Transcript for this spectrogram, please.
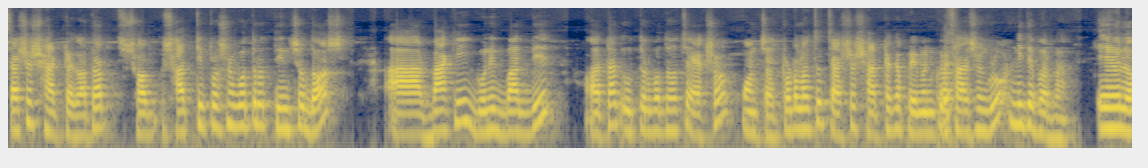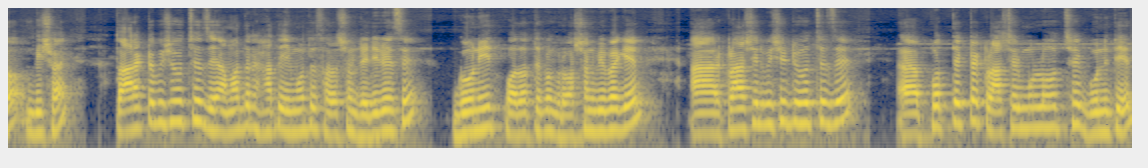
চারশো ষাট টাকা, অর্থাৎ সব সাতটি প্রশ্নপত্র তিনশো দশ। আর বাকি গণিত বাদ দিয়ে, অর্থাৎ উত্তরপত্র হচ্ছে একশো পঞ্চাশ। টোটাল হচ্ছে চারশো ষাট টাকা পেমেন্ট করে সাজেশনগুলো নিতে পারবা। এই হলো বিষয়। তো আরেকটা বিষয় হচ্ছে যে আমাদের হাতে এই মুহূর্তে সাজেশন রেডি রয়েছে। গণিত, পদার্থ এবং রসায়ন বিভাগের। আর ক্লাসের বিষয়টি হচ্ছে যে প্রত্যেকটা ক্লাসের মূল্য হচ্ছে গণিতের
